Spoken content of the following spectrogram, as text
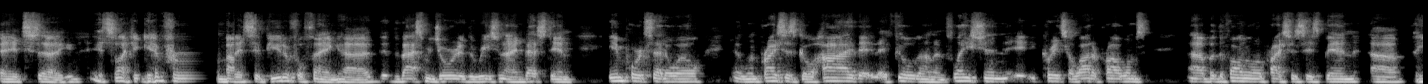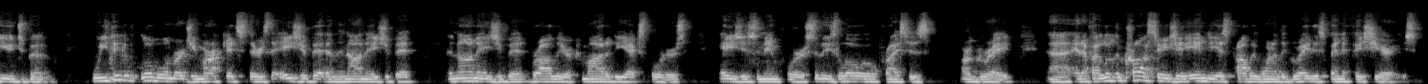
It's uh, it's like a gift from God. It's a beautiful thing. Uh, the, the, vast majority of the region I invest in imports that oil. And when prices go high, they, they feel it on inflation. It, it creates a lot of problems. Uh, but the falling oil prices has been uh, a huge boon. When you think of global emerging markets, there's the Asia bit and the non-Asia bit. The non-Asia bit broadly are commodity exporters, Asia is an importer, so these low oil prices are great. Uh, and if I look across Asia, India is probably one of the greatest beneficiaries.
